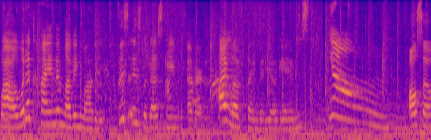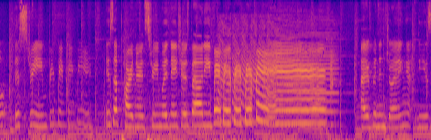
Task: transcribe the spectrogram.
Wow, what a kind and loving lobby. This is the best game ever. I love playing video games. Yum. Also, this stream is a partnered stream with Nature's Bounty. I've been enjoying these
